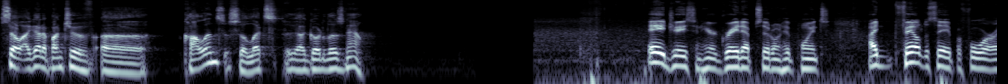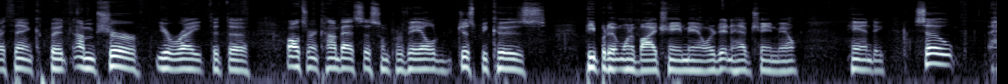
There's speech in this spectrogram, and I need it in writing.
So I got a bunch of uh, call ins. So let's uh, go to those now. Hey, Jason here. Great episode on hit points. I failed to say it before, I think, but I'm sure you're right that the alternate combat system prevailed just because people didn't want to buy chainmail or didn't have chainmail handy. So, a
